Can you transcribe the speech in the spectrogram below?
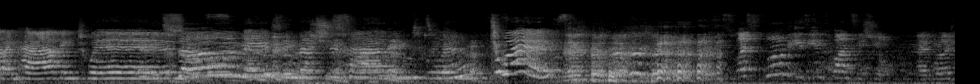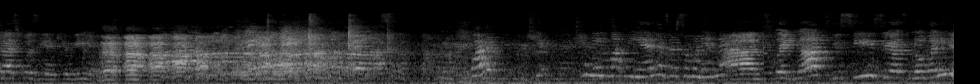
That I'm having twins. It's so amazing that she's having twins. Twins! Restroom is in transition. I apologize for the inconvenience. What? Can, can you let me in? Is there someone in there? I'm afraid not. You see, there's nobody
